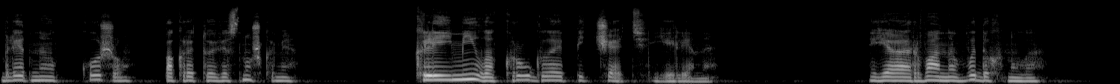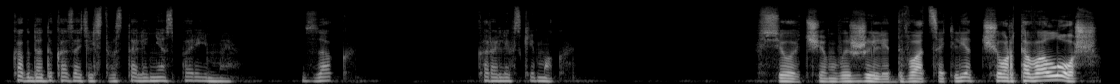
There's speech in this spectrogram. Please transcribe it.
Бледную кожу покрытую веснушками, клеймила круглая печать Елены. Я рвано выдохнула, когда доказательства стали неоспоримы. Зак — королевский маг. Все, чем вы жили двадцать лет, чертова ложь,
